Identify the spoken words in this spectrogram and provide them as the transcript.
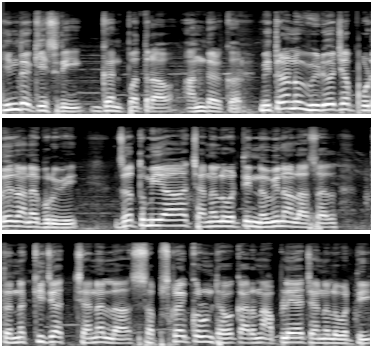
हिंद केसरी गणपतराव आंदळकर मित्रांनो व्हिडिओच्या पुढे जाण्यापूर्वी जर तुम्ही या चॅनलवरती नवीन आला असाल तर नक्कीच या चॅनलला सबस्क्राईब करून ठेवा कारण आपल्या या चॅनलवरती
